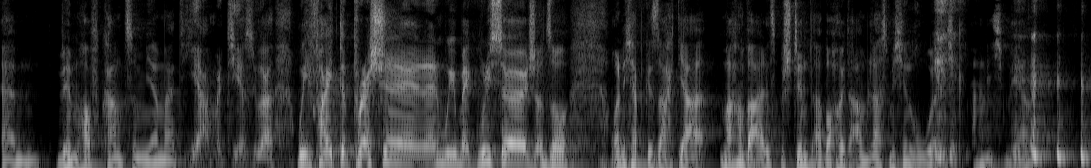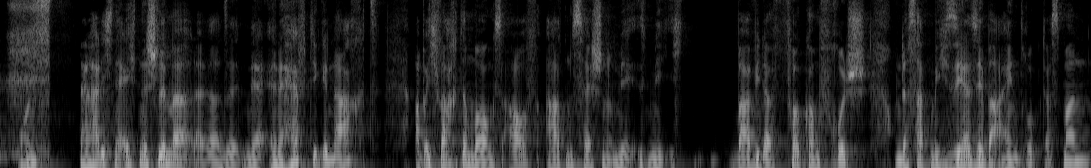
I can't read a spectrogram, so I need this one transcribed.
Ähm, Wim Hof kam zu mir und meinte, ja, Matthias, we fight depression and we make research und so. Und ich habe gesagt, ja, machen wir alles bestimmt, aber heute Abend lass mich in Ruhe. Ich kann nicht mehr. und dann hatte ich eine echt eine schlimme, also eine, eine heftige Nacht. Aber ich wachte morgens auf, Atemsession und mir, mir, ich war wieder vollkommen frisch. Und das hat mich sehr, sehr beeindruckt, dass man,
